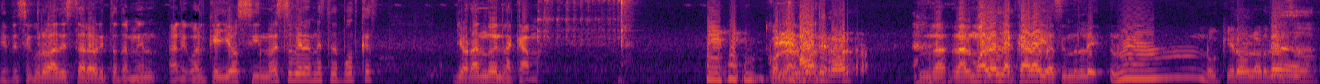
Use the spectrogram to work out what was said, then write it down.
Y de seguro ha de estar ahorita también, al igual que yo, si no estuviera en este podcast, llorando en la cama. Con la Ah, de almohada, Roberto. la, la almohada en la cara y haciéndole... "Mm, No quiero hablar de eso.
